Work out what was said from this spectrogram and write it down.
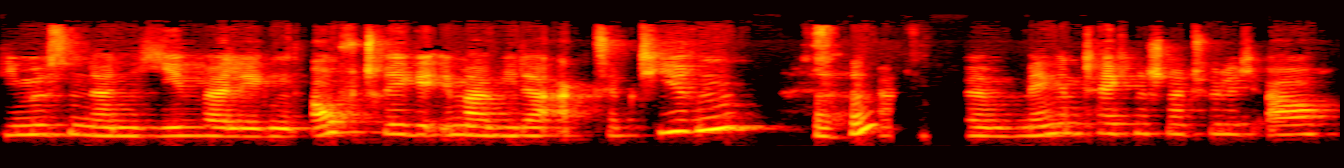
die müssen dann die jeweiligen Aufträge immer wieder akzeptieren, mhm. äh, mengentechnisch natürlich auch,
